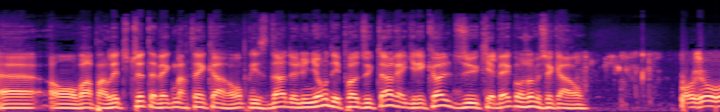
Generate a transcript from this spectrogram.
on va en parler tout de suite avec Martin Caron, président de l'Union des producteurs agricoles du Québec. Bonjour, Monsieur Caron. Bonjour.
